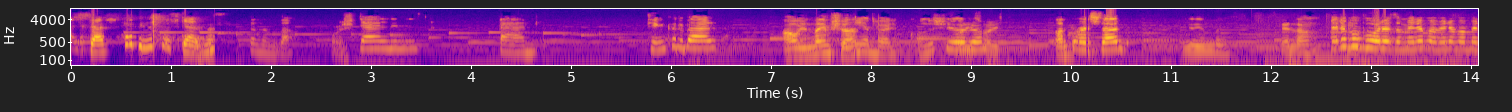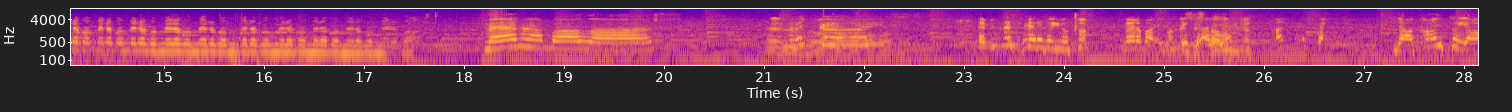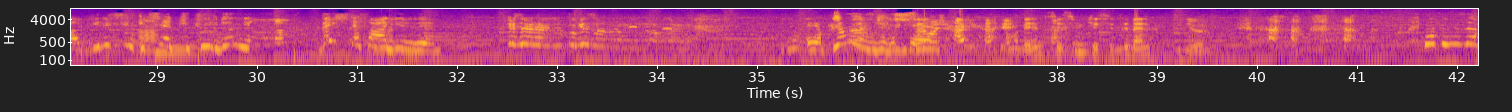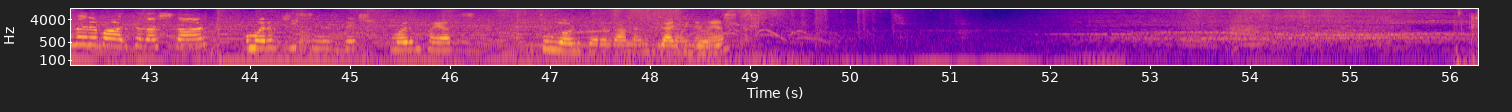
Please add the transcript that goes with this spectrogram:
Arkadaşlar hepiniz hoş geldiniz. kanalımıza hoş geldiniz. Ben Tinkerbell. Aa oyundayım şu an. Niye böyle Sorry, konuşuyorum? sorry. Arkadaşlar yayındayım. Selam. Merhaba bu arada. Merhaba, merhaba, merhaba, merhaba, merhaba, merhaba, merhaba, merhaba, merhaba, merhaba, merhaba, merhaba. Merhabalar. Hello. guys. Hepinize merhaba YouTube. Merhaba Hani Elif'teki ses Ali. alınmıyor. Ya kanka ya girişin Tamam. içine tükürdün ya. Beş defa hadi. girdim. Bugün E, yapıyor muyuz girişi? Hayır, hayır. Ama benim sesim kesildi ben gidiyorum. Hepinize merhaba arkadaşlar. Umarım iyisinizdir. Umarım hayat bütün zorluklara rağmen güzel gidiyor.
